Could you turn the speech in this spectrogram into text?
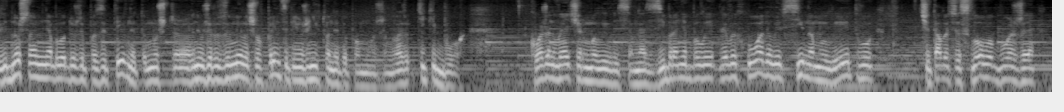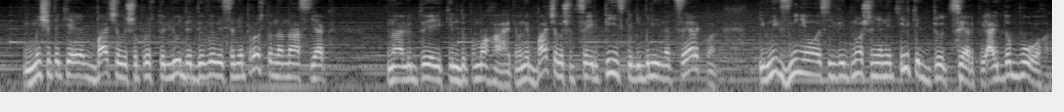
Відношення в мене було дуже позитивне, тому що вони вже розуміли, що в принципі їм вже ніхто не допоможе, тільки Бог. Кожен вечір молилися. У нас зібрання були, де виходили всі на молитву, читалося Слово Боже. Ми ще таке бачили, що просто люди дивилися не просто на нас, як на людей, яким допомагають. Вони бачили, що це Ірпінська біблійна церква, і в них змінювалося відношення не тільки до церкви, а й до Бога.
